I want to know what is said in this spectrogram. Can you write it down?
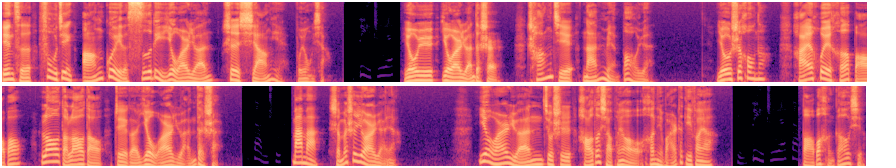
因此附近昂贵的私立幼儿园是想也不用想。由于幼儿园的事儿，常姐难免抱怨。有时候呢，还会和宝宝唠叨唠叨这个幼儿园的事儿。妈妈，什么是幼儿园呀？幼儿园就是好多小朋友和你玩的地方呀。宝宝很高兴。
